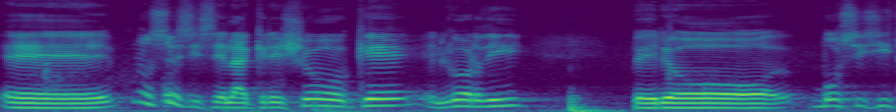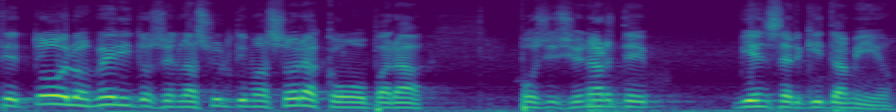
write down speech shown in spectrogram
eh, no sé si se la creyó o qué, el Gordi, pero vos hiciste todos los méritos en las últimas horas como para posicionarte bien cerquita mío.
